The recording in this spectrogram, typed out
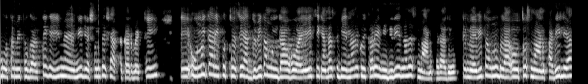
ਉਹ ਤਾਂ ਮੇਥੋਂ ਗਲਤੀ ਗਈ, ਮੈਂ ਵੀ ਜਸ਼ਨ ਤੇ ਸ਼ੱਕ ਕਰ ਬੈਠੀ। ਤੇ ਉਹਨੂੰ ਘਰ ਹੀ ਪੁੱਛਿਆ ਸੀ, ਅੱਜ ਵੀ ਤਾਂ ਮੁੰਡਾ ਉਹ ਆਇਆ ਹੀ ਸੀ, ਕਹਿੰਦਾ ਸੀ ਵੀ ਇਹਨਾਂ ਦੇ ਕੋਈ ਘਰੇ ਨਹੀਂ ਦੀਦੀ ਇਹਨਾਂ ਦਾ ਸਮਾਨ ਫੜਾ ਦਿਓ। ਤੇ ਮੈਂ ਵੀ ਤਾਂ ਉਹਨੂੰ ਬੁਲਾ, ਉਹ ਤੋਂ ਸਮਾਨ ਫੜ ਹੀ ਲਿਆ,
